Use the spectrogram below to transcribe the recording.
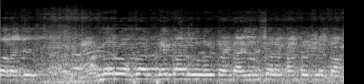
వాళ్ళకి అందరూ ఒకసారి ప్లే కార్డు పెట్టండి. ఐదు నిమిషాలు కంప్లీట్ చేద్దాం.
